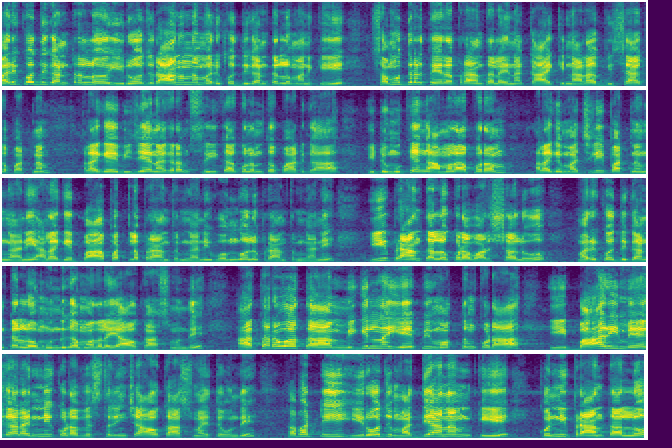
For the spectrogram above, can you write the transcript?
మరికొద్ది గంటల్లో ఈ రోజు రానున్న మరికొద్ది గంటల్లో మనకి సముద్ర తీర ప్రాంతాలైన కాకినాడ విశాఖపట్నం అలాగే విజయనగరం శ్రీకాకుళంతో పాటుగా ఇటు ముఖ్యంగా అమలాపురం అలాగే మచిలీపట్నం కానీ అలాగే బాపట్ల ప్రాంతం కానీ ఒంగోలు ప్రాంతం కానీ ఈ ప్రాంతాల్లో కూడా వర్షాలు మరికొద్ది గంటల్లో ముందుగా మొదలయ్యే అవకాశం ఉంది. ఆ తర్వాత మిగిలిన ఏపీ మొత్తం కూడా ఈ భారీ మేఘాలన్నీ కూడా విస్తరించే అవకాశం అయితే ఉంది. కాబట్టి ఈరోజు మధ్యాహ్నంకి కొన్ని ప్రాంతాల్లో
